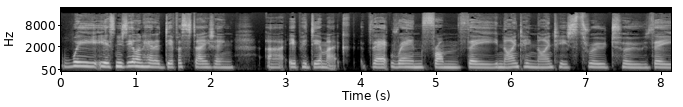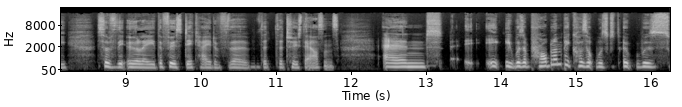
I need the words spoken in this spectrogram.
We, yes, New Zealand had a devastating uh, epidemic that ran from the 1990s through to the sort of the early, the first decade of the, the, the 2000s. And it, it, was a problem because it was it was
